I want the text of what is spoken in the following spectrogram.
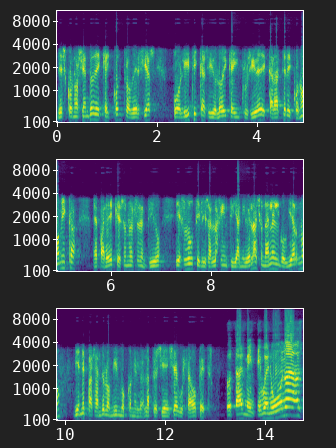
desconociendo de que hay controversias políticas, ideológicas, inclusive de carácter económica, me parece que eso no es el sentido, y eso es utilizar la gente, y a nivel nacional en el gobierno viene pasando lo mismo con la presidencia de Gustavo Petro. Totalmente. Bueno, unos,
